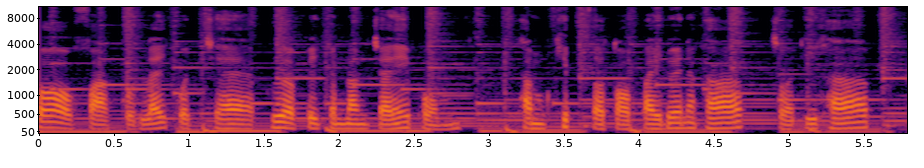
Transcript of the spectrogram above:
ก็ฝากกดไลค์กดแชร์ เพื่อเป็นกำลังใจให้ผม ทำคลิปต่อๆไปด้วยนะครับ สวัสดีครับ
